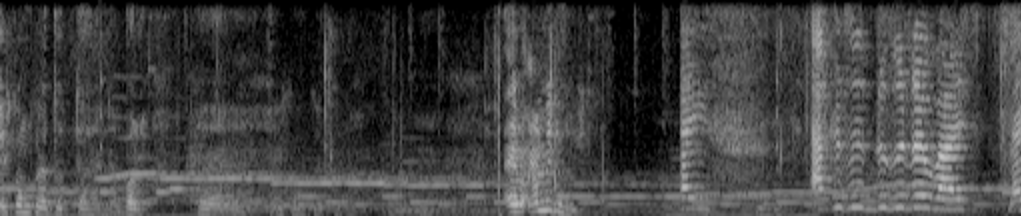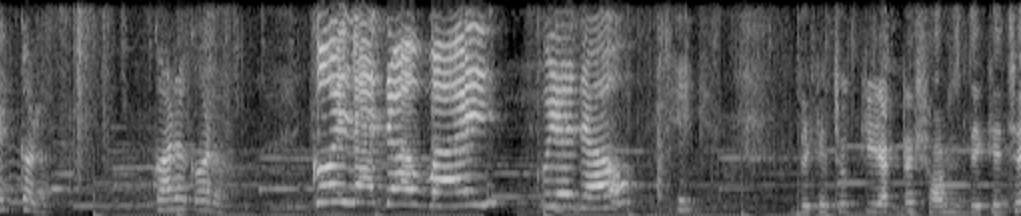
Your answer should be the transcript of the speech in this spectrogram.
এরকম করে ধরতে হয় না। বলো হ্যাঁ এরকম করে ধরো। আমি ধরি। লাইক করো। করো করো। ভাই। দেখেছ কি একটা শর্টস দেখেছে?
